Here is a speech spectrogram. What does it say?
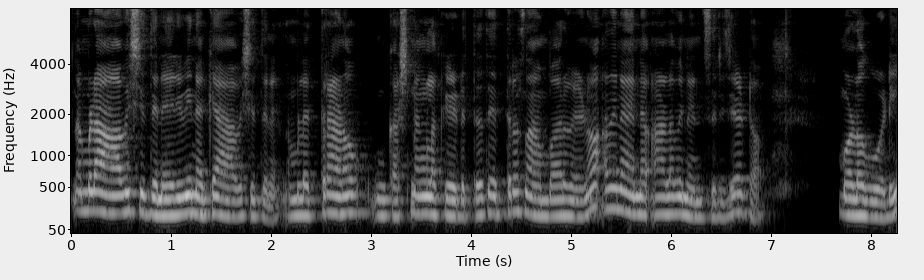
നമ്മുടെ ആവശ്യത്തിന് എരിവിനൊക്കെ ആവശ്യത്തിന് നമ്മൾ എത്രയാണോ കഷ്ണങ്ങളൊക്കെ എടുത്തത് എത്ര സാമ്പാർ വേണോ അതിന് അളവിനനുസരിച്ച് കേട്ടോ. മുളക് പൊടി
